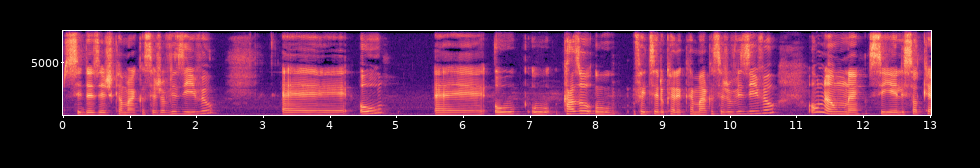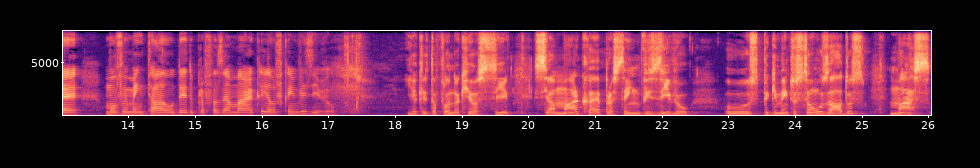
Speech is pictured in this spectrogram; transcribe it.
se deseje que a marca seja visível. É, ou é, ou o caso o feiticeiro quer que a marca seja visível ou não, né? Se ele só quer movimentar o dedo para fazer a marca e ela ficar invisível. E aqui ele tá falando aqui, ó, se, se a marca é para ser invisível, os pigmentos são usados, mas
